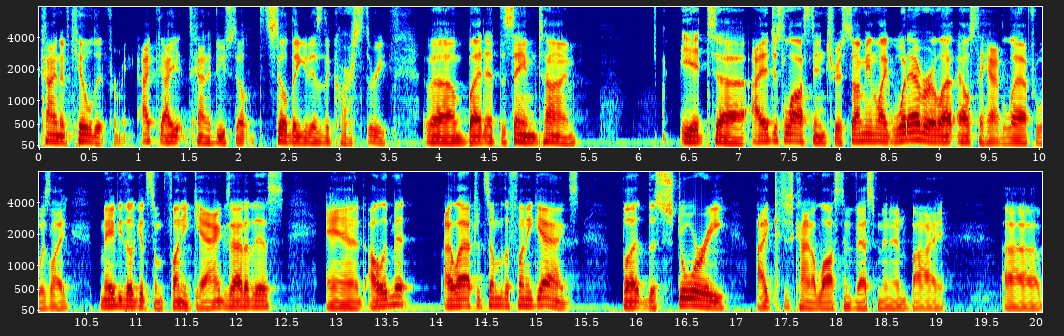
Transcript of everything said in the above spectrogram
kind of killed it for me. I, I kind of do still still think it is the Cars three, um, but at the same time, it uh, I just lost interest. So I mean, like whatever le- else they had left was like maybe they'll get some funny gags out of this, and I'll admit I laughed at some of the funny gags, but the story I just kind of lost investment in by uh,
